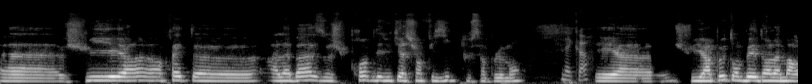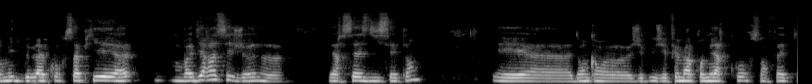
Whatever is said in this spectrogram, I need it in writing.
Euh, je suis en fait à la base, je suis prof d'éducation physique tout simplement. D'accord Et je suis un peu tombé dans la marmite de la course à pied, on va dire assez jeune, vers 16-17 ans. Et donc, j'ai j'ai fait ma première course en fait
